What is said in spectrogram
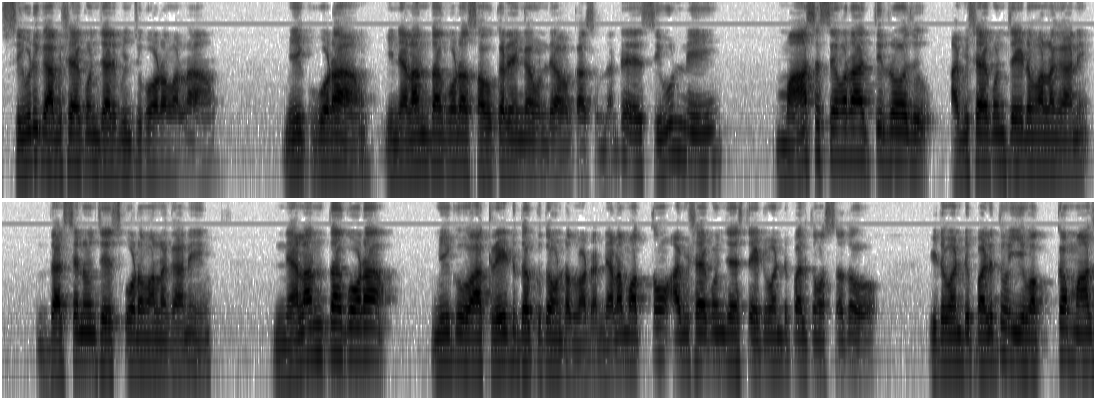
శివుడికి అభిషేకం జరిపించుకోవడం వల్ల మీకు కూడా ఈ నెలంతా కూడా సౌకర్యంగా ఉండే అవకాశం ఉంది. అంటే శివుణ్ణి మాస శివరాత్రి రోజు అభిషేకం చేయడం వల్ల కానీ దర్శనం చేసుకోవడం వల్ల కానీ నెలంతా కూడా మీకు ఆ క్రెడిట్ దక్కుతూ ఉంటుంది అనమాట నెల మొత్తం అభిషేకం చేస్తే ఎటువంటి ఫలితం వస్తుందో ఇటువంటి ఫలితం ఈ ఒక్క మాస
